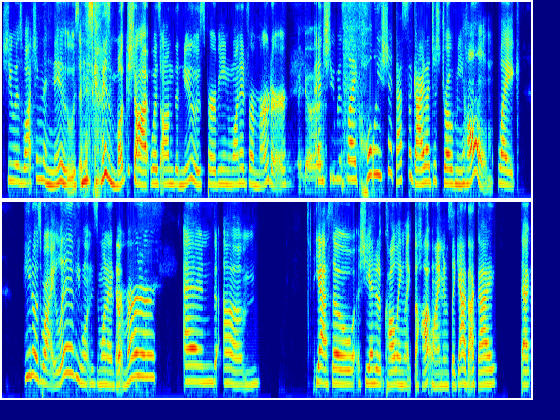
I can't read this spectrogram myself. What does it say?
She was watching the news and this guy's mugshot was on the news for being wanted for murder. Oh. And she was like, Holy shit, that's the guy that just drove me home. Like, he knows where I live. He wants wanted for Yep. murder. And um, yeah, so she ended up calling like the hotline and was like, Yeah, that guy, that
